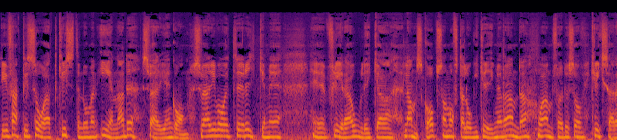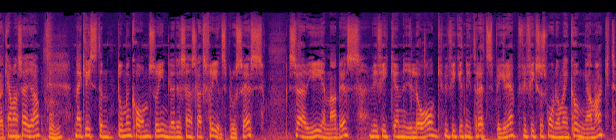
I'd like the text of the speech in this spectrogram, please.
Det är faktiskt så att kristendomen enade Sverige en gång. Sverige var ett rike med eh, flera olika landskap som ofta låg i krig med varandra och anfördes av krigsherrar kan man säga. När kristendomen kom så inleddes en slags fredsprocess. Sverige enades, vi fick en ny lag, vi fick ett nytt rättsbegrepp, vi fick så småningom en kungamakt.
